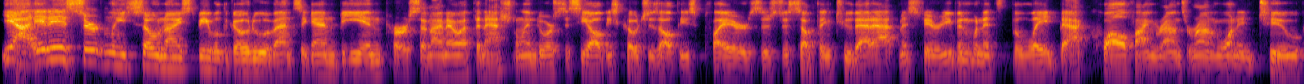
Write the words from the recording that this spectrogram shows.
yeah, it is certainly so nice to be able to go to events again, be in person. I know at the National Indoors to see all these coaches, all these players, there's just something to that atmosphere, even when it's the laid back qualifying rounds around one and two.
